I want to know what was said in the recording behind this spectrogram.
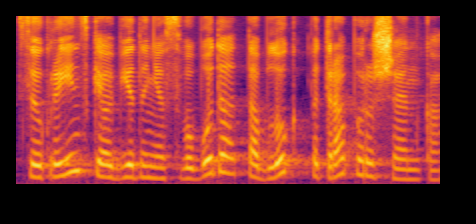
Всеукраїнське об'єднання Свобода та блок Петра Порошенка.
